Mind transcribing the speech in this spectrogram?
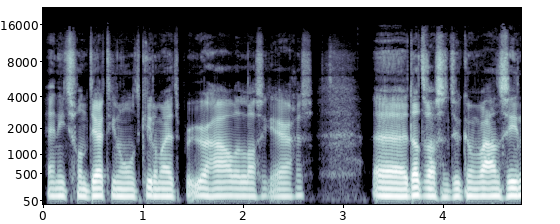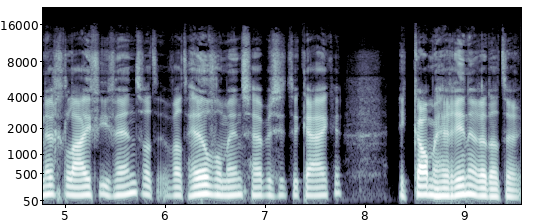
En iets van 1300 kilometer per uur haalde, las ik ergens. Uh, dat was natuurlijk een waanzinnig live event, wat, wat heel veel mensen hebben zitten kijken. Ik kan me herinneren dat er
